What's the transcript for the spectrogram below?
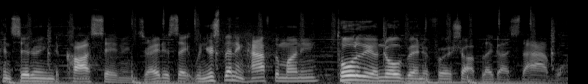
considering the cost savings, right? It's like when you're spending half the money, totally a no-brainer for a shop like us to have one.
